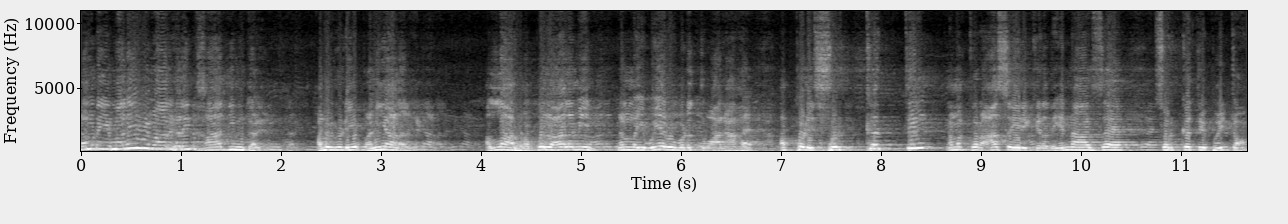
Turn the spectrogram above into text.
நம்முடைய மனைவிமார்களின் ஹாதிம்கள் அவர்களுடைய பணியாளர்கள். அல்லாஹ் ரபுல் ஆலமீன் நம்மை உயர்வுபடுத்துவானாக. அப்படி சொர்க்கத்தில் நமக்கு ஒரு ஆசை இருக்கிறது. என்ன ஆசை? சொர்க்கத்தில் போயிட்டோம்.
